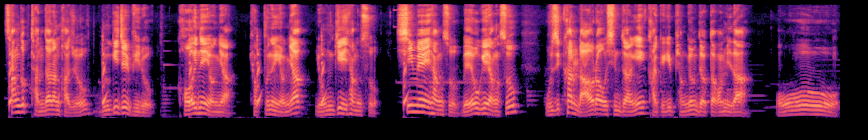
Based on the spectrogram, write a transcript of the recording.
상급 단단한 가죽, 무기질 비료, 거인의 영약, 격분의 영약, 용기의 향수, 심해의 향수, 매혹의 향수, 우직한 라우라우 심장이 가격이 변경되었다고 합니다. 오,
